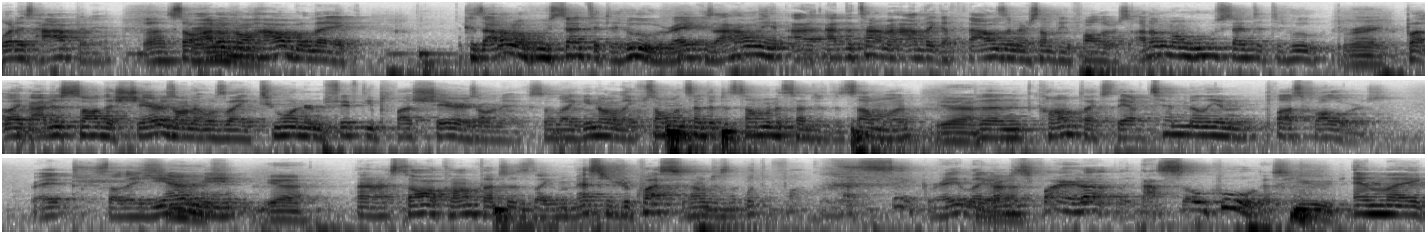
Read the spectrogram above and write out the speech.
what is happening? That's so I don't know how, but like, because I don't know who sent it to who, right? Because I only I, at the time I had like a thousand or something followers. I don't know who sent it to who. Right. But like I just saw the shares on it was like 250 plus shares on it. So like you know like someone sent it to someone and sent it to someone. Yeah. And then Complex they have 10 million plus followers, right? So they DM'd me Yeah. and I saw Complex's like message request and I'm just like what the fuck? That's sick, right? Like I'm just fired up. Like that's so cool. That's huge. And like,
